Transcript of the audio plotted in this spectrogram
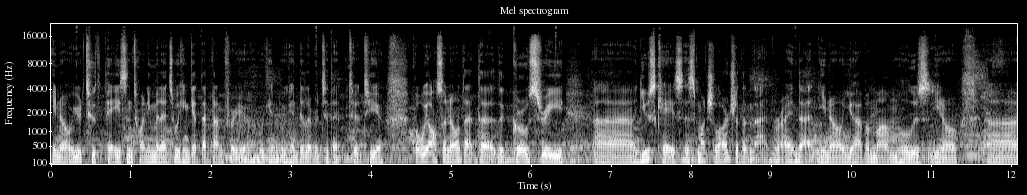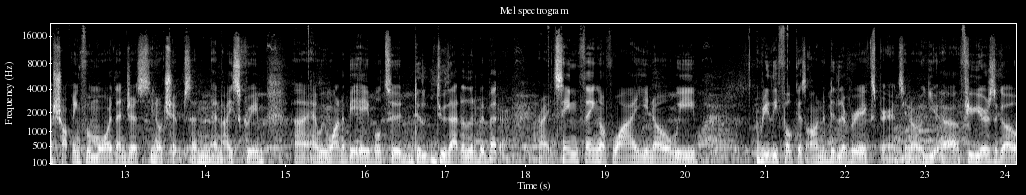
you know, your toothpaste in 20 minutes, we can get that done for you. We can we can deliver to the, to, to you. But we also know that the the grocery uh, use case is much larger than that, right? That you know, you have a mom who's you know uh, shopping for more than just you know chips and, and ice cream, uh, and we want to be able to do that a little bit better, right? Same thing of why you know we really focus on the delivery experience. You know, uh, a few years ago,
